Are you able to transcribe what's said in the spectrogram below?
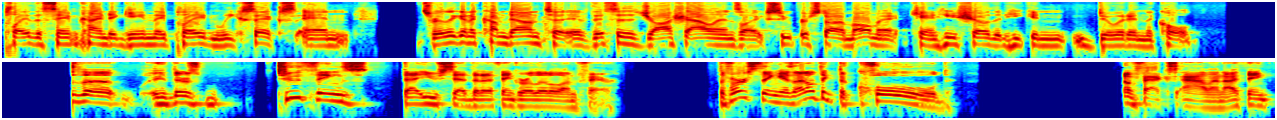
play the same kind of game they played in week six. And it's really to come down to if this is Josh Allen's like superstar moment, can he show that he can do it in the cold? The there's two things that you said that I think are a little unfair. The first thing is I don't think the cold affects Allen. I think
